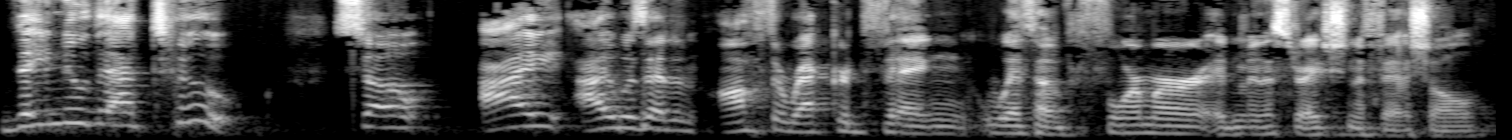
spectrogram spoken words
they knew that too. So I I was at an off the record thing with a former administration official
